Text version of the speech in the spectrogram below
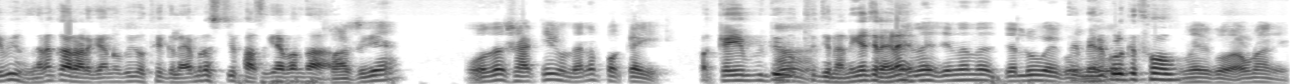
ਇਹ ਵੀ ਹੁੰਦਾ ਨਾ ਘਰ ਵਾਲਿਆਂ ਨੂੰ ਵੀ ਉੱਥੇ ਗਲੈਮਰਸ 'ਚ ਫਸ ਗਿਆ ਬੰਦਾ। ਫਸ ਗਿਆ। ਉਹਦਾ ਸ਼ੱਕ ਹੀ ਹੁੰਦਾ ਨਾ ਪੱਕਾ ਹੀ। ਪੱਕੇ ਵੀ ਤੇ ਹਾਂ। ਉੱਥੇ ਜਨਾਨੀਆਂ 'ਚ ਰਹਿਣਾ ਹੈ। ਇਹਨਾਂ ਜਿਨ੍ਹਾਂ ਦਾ ਚੱਲੂਗਾ ਹੀ ਕੋਈ ਮੇਰੇ ਕੋਲ ਕਿੱਥੋਂ? ਮੇਰੇ ਕੋਲ ਆਉਣਾ ਨਹੀਂ।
